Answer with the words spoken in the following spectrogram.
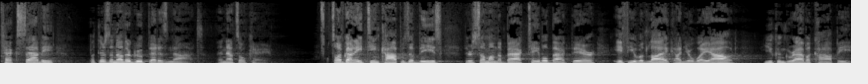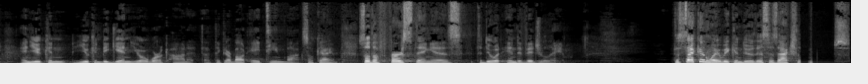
tech savvy, but there's another group that is not, and that's okay. So I've got 18 copies of these. There's some on the back table back there. If you would like, on your way out, you can grab a copy and you can, you can begin your work on it. I think they're about 18 bucks, okay? So the first thing is to do it individually. The second way we can do this is actually groups.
